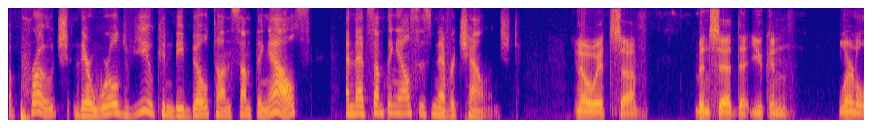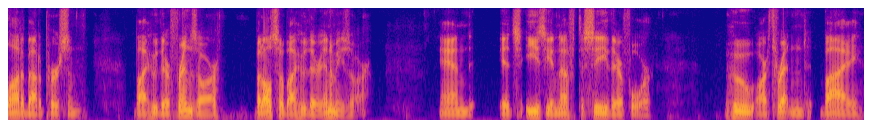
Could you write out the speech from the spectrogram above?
approach, their worldview can be built on something else, and that something else is never challenged. You know, it's uh, been said that you can learn a lot about a person by who their friends are but also by who their enemies are. And it's easy enough to see, therefore, who are threatened by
